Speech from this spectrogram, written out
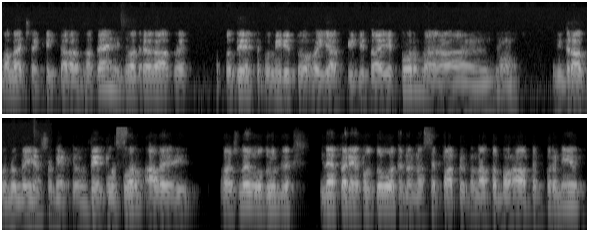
малеча кілька разів на день, два-три рази. Тобто по мірі того, як під'їдає корм, ну, відразу додає, щоб корм, але важливо дуже не перегодовувати, не насипати занадто багато кормів,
